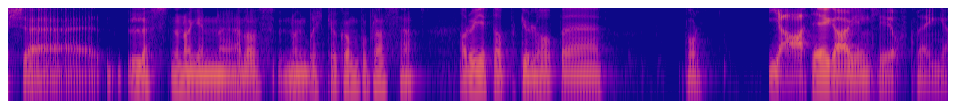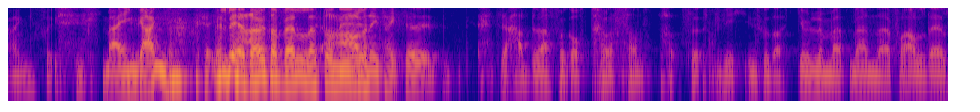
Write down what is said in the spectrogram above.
ikke løsner noen Eller noen brikker kommer på plass her. Har du gitt opp gullhåpet, Pål? Ja, det ga jeg egentlig opp med en gang. For Med en gang? Vi leda jo tabellen etter ja, men jeg tenkte det hadde vært for godt til å være sant at Viking skulle tatt gullet, men, men eh, for all del.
